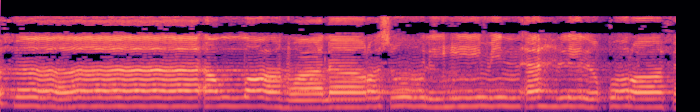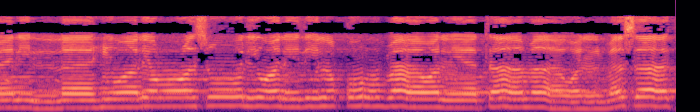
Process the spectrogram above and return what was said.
أفاء الله على رسوله من أهل القرى فلله وللرسول ولذي القربى واليتامى والمساكين.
